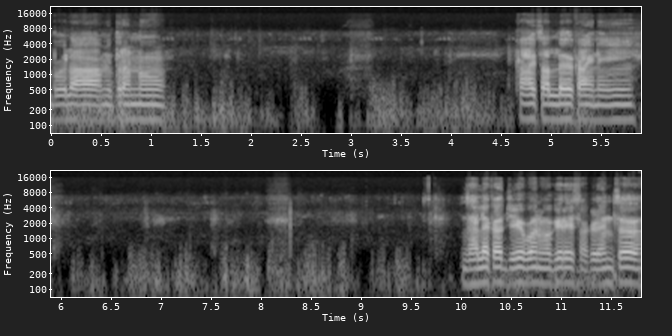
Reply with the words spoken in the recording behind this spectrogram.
बोला मित्रांनो. काय चाललं? काय नाही. झालं का जेवण वगैरे सगळ्यांचं?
